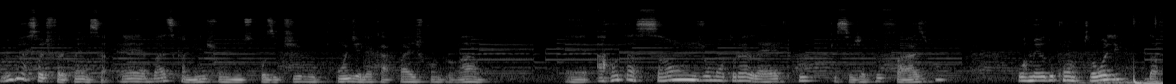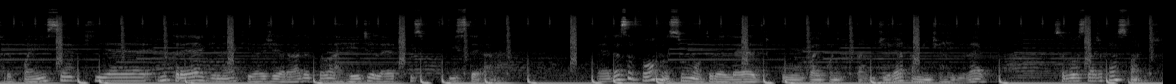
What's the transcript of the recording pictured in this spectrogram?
O inversor de frequência é basicamente um dispositivo onde ele é capaz de controlar é, a rotação de um motor elétrico que seja trifásico por meio do controle da frequência que é entregue, né, que é gerada pela rede elétrica externa. É, dessa forma, se o motor elétrico vai conectado diretamente à rede elétrica, sua velocidade é constante,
